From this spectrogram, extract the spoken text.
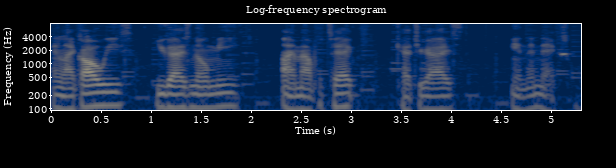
and like always, you guys know me, I'm Apple Tech. Catch you guys in the next one.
